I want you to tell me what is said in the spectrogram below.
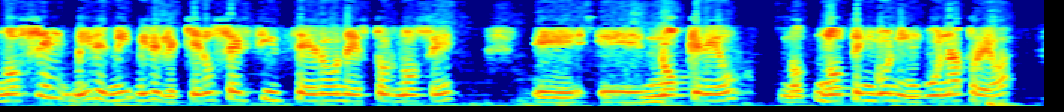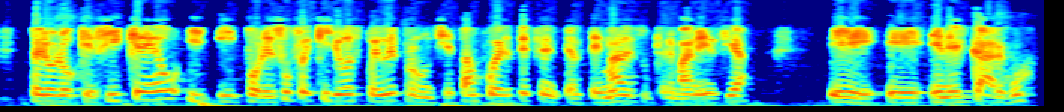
no sé. Mire, mire, le quiero ser sincero, Néstor, no sé. Eh, eh, no creo, no, no tengo ninguna prueba, pero lo que sí creo, y, y, por eso fue que yo después me pronuncié tan fuerte frente al tema de su permanencia en el cargo,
